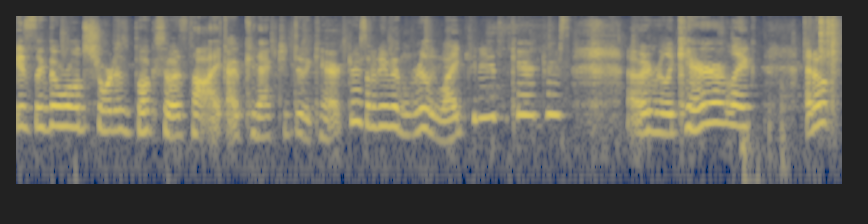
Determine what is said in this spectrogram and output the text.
it's like the world's shortest book so it's not like I'm connected to the characters. I don't even really like any of the characters. I don't really care. Like I don't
